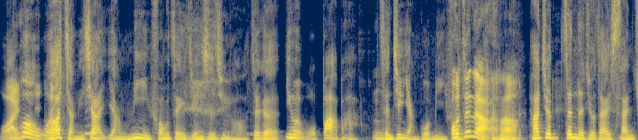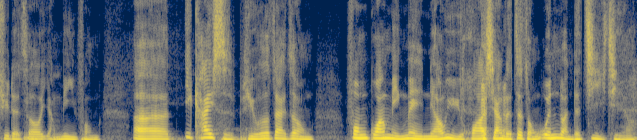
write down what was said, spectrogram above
怀疑。不过我要讲一下养蜜蜂这一件事情哈，这个因为我爸爸曾经养过蜜蜂哦，真的啊，他就真的就在山区的时候养蜜蜂。呃，一开始比如说在这种风光明媚、鸟语花香的这种温暖的季节啊，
